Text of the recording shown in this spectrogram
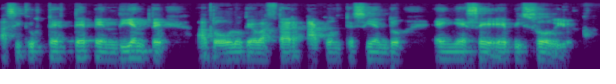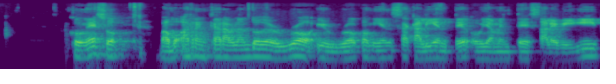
Así que usted esté pendiente a todo lo que va a estar aconteciendo en ese episodio. Con eso, vamos a arrancar hablando de Raw y Raw comienza caliente. Obviamente sale Biggie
